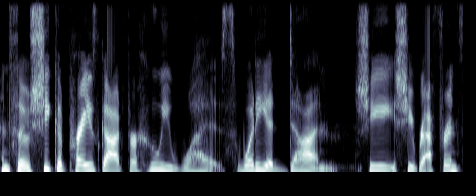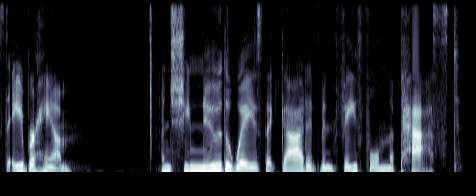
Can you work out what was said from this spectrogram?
And so she could praise God for who he was, what he had done. She she referenced Abraham and she knew the ways that God had been faithful in the past,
